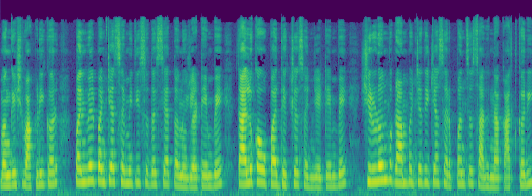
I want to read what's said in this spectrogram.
मंगेश वाकडीकर पनवेल पंचायत समिती सदस्या तनुजा टेंबे तालुका उपाध्यक्ष संजय टेंबे शिरडोन ग्रामपंचायतीच्या सरपंच साधना कातकरी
